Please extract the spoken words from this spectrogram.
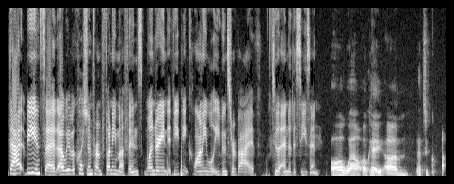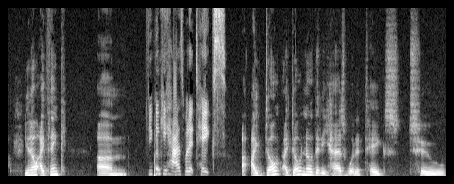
that being said, uh, we have a question from Funny Muffins, wondering if you think Kalani will even survive to the end of the season. oh wow, okay, um, that's a, you know, I think. Um, Do you think he has what it takes? I- don't I don't know that he has what it takes to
